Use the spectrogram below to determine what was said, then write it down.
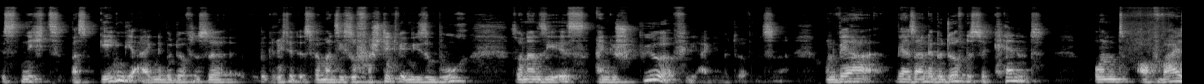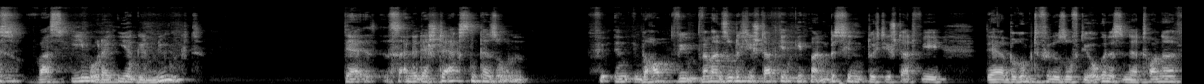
ist nichts, was gegen die eigenen Bedürfnisse gerichtet ist, wenn man sich so versteht wie in diesem Buch, sondern sie ist ein Gespür für die eigenen Bedürfnisse. Und wer, wer seine Bedürfnisse kennt und auch weiß, was ihm oder ihr genügt, der ist eine der stärksten Personen in, überhaupt, wie, wenn man so durch die Stadt geht, geht man ein bisschen durch die Stadt wie der berühmte Philosoph Diogenes in der Tonne,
